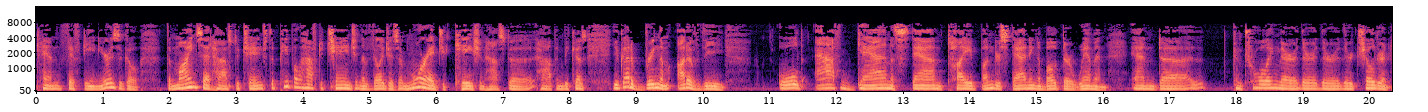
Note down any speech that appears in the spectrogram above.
10, 15 years ago. The mindset has to change. The people have to change in the villages. Or more education has to happen because you've got to bring them out of the old Afghanistan type understanding about their women and uh, controlling their their their their children.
